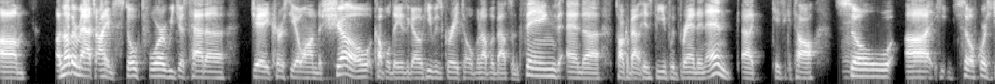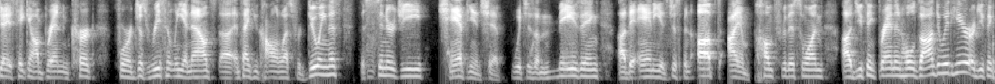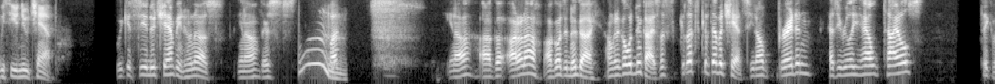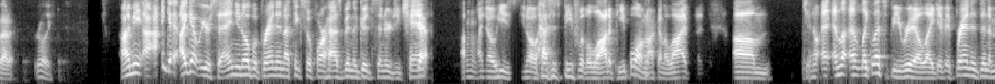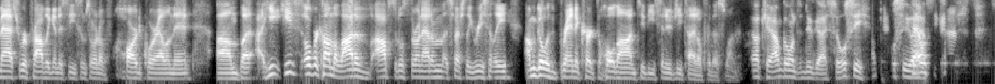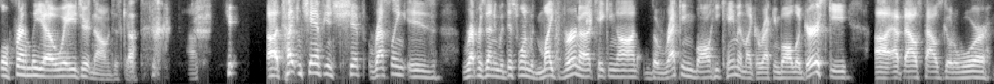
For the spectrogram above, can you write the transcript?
Um, another match I am stoked for. We just had a Jay Curcio on the show a couple days ago. He was great to open up about some things and uh, talk about his beef with Brandon and uh, Casey Katal. So, uh, he, so of course Jay is taking on Brandon Kirk for just recently announced, uh, and thank you Colin West for doing this, the Synergy Championship, which is amazing. Uh, the ante has just been upped. I am pumped for this one. Uh, do you think Brandon holds on to it here, or do you think we see a new champ? We could see a new champion. Who knows? You know, there's, Hmm. but you know, I'll go. I don't know. I'll go with the new guy. I'm gonna go with new guys. Let's let's give them a chance. You know, Brandon has he really held titles? Think about it. Really. I mean, I, I get I get what you're saying, you know, but Brandon, I think so far has been a good synergy champ. Uh, Mhm. I know he's, you know, had his beef with a lot of people. I'm Mhm. not gonna lie, but um, you know, and, and, and like let's be real, like if, if Brandon's in a match, we're probably gonna see some sort of hardcore element. Um, but he he's overcome a lot of obstacles thrown at him, especially recently. I'm gonna go with Brandon Kirk to hold on to the synergy title for this one. Okay, I'm going to new guys. So we'll see. We'll see what Okay, we'll see what happens. little friendly uh, wager. No, I'm just kidding. Uh, here- uh, Titan Championship Wrestling is representing with this one with Mike Verna taking on the Wrecking Ball. He came in like a Wrecking Ball. Legursky uh, at Val's Pals Go to War.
